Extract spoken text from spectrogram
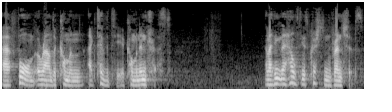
uh, form around a common activity, a common interest. And I think the healthiest Christian friendships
